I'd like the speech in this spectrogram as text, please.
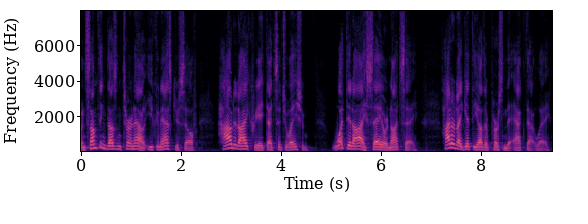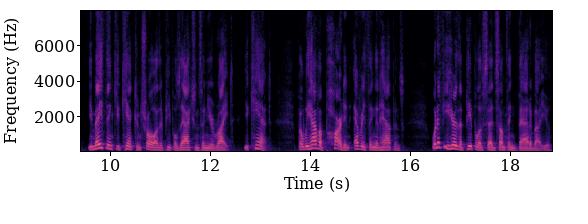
When something doesn't turn out, you can ask yourself, how did I create that situation? What did I say or not say? How did I get the other person to act that way? You may think you can't control other people's actions and you're right. You can't. But we have a part in everything that happens. What if you hear that people have said something bad about you?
